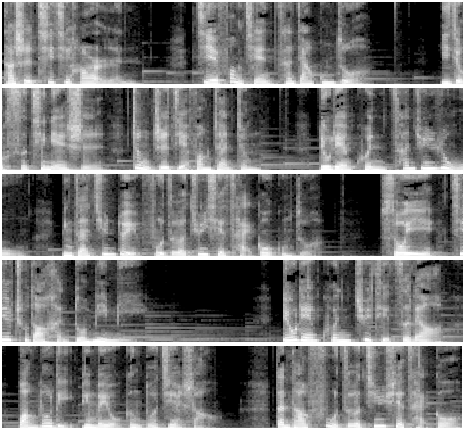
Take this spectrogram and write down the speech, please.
他是齐齐哈尔人，解放前参加工作。一九四七年时正值解放战争，刘连坤参军入伍，并在军队负责军械采购工作，所以接触到很多秘密。刘连坤具体资料网络里并没有更多介绍，但他负责军械采购，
